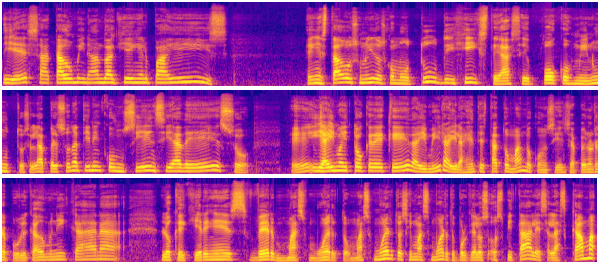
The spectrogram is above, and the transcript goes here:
y esa está dominando aquí en el país. En Estados Unidos, como tú dijiste hace pocos minutos, la persona tiene conciencia de eso. ¿eh? Y ahí no hay toque de queda. Y mira, y la gente está tomando conciencia. Pero en República Dominicana lo que quieren es ver más muertos, más muertos y más muertos. Porque los hospitales, las camas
